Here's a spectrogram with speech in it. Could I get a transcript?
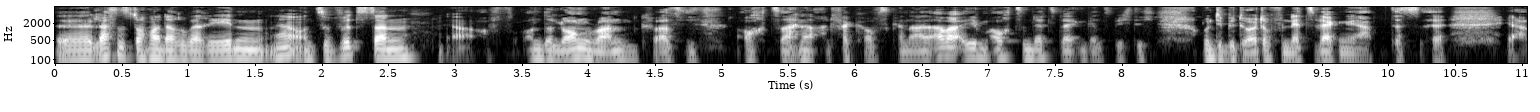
äh, lass uns doch mal darüber reden. Ja, und so wird es dann ja, auf on the long run quasi auch zu einer Art Verkaufskanal, aber eben auch zum Netzwerken ganz wichtig. Und die Bedeutung von Netzwerken, ja, das, äh, ja,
